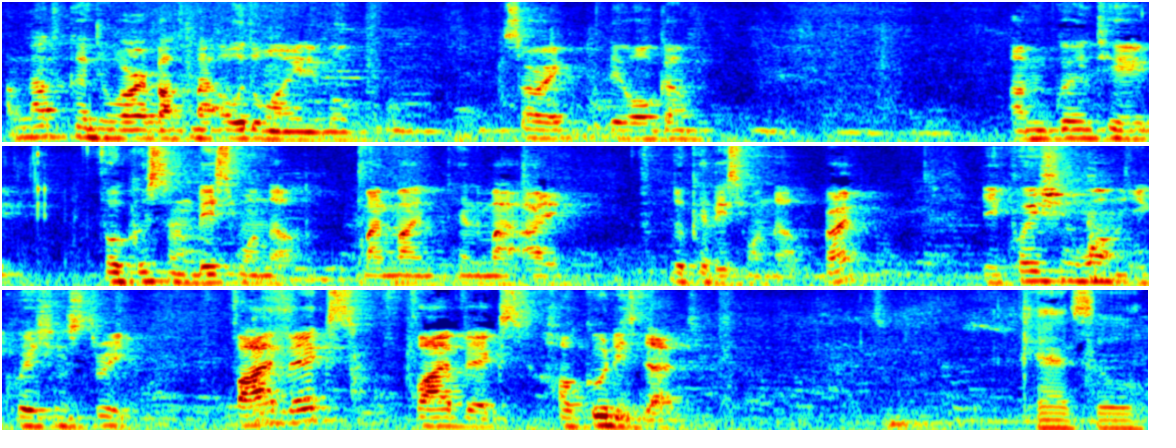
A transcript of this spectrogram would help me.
I'm not going to worry about my old one anymore. Sorry, they're all gone. I'm going to focus on this one now, my mind and my eye. Look at this one now, right? Equation one, equations three. 5x, 5x, how good is that? Cancel.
